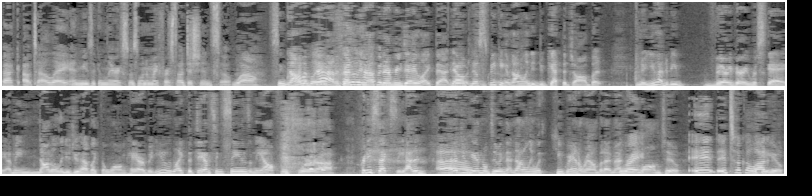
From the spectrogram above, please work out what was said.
back out to LA, and music and lyrics was one of my first auditions. So Wow. It's incredibly- Not bad. It doesn't happen every day like that. Now, now speaking of, not only did you get the job, but, you know, you had to be very, very risque. I mean, not only did you have, like, the long hair, but you, like, the dancing scenes and the outfits were uh, pretty sexy. How did, how did you handle doing that? Not only with Hugh Grant around, but I imagine Right. your mom, too. it it took a Look lot. at you.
